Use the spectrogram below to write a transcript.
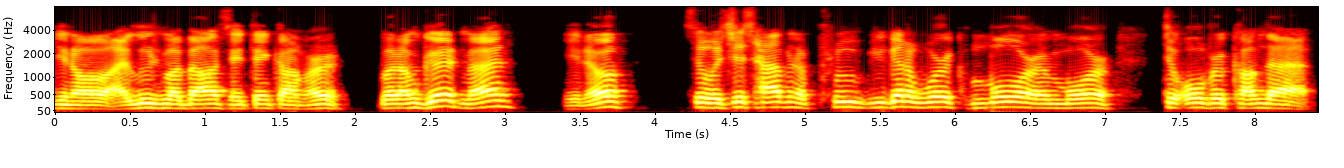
you know, I lose my balance, they think I'm hurt, but I'm good, man. You know. So it's just having to prove you got to work more and more to overcome that,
